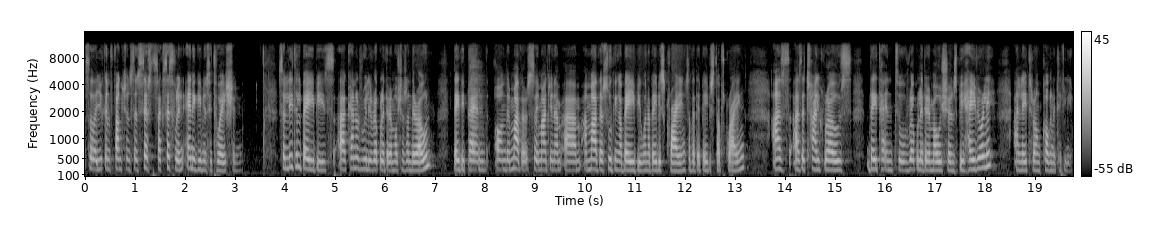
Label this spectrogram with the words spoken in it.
so that you can function success successfully in any given situation. So little babies uh, cannot really regulate their emotions on their own. They depend on their mothers. So imagine a, um, a mother soothing a baby when a baby is crying so that the baby stops crying. As, as a child grows, they tend to regulate their emotions behaviorally and later on cognitively.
